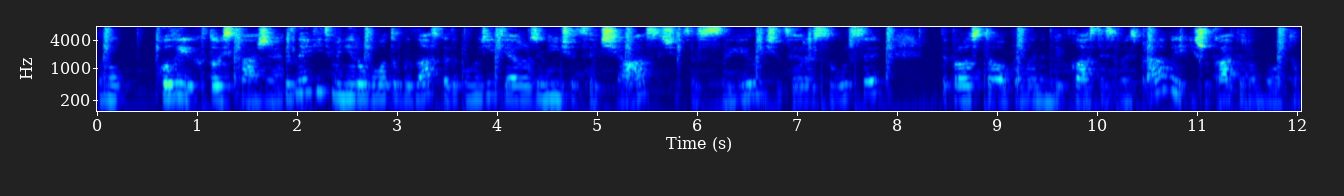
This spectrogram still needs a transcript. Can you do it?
Тому, коли хтось каже, знайдіть мені роботу, будь ласка, допоможіть, я розумію, що це час, що це сили, що це ресурси. Ти просто повинен відкласти свої справи і шукати роботу.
